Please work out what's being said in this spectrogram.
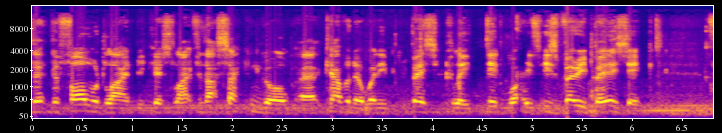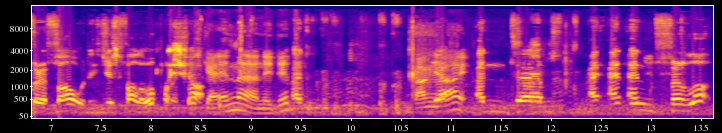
the the forward line because like for that second goal, uh, Kavanagh when he basically did what is, is very basic for a forward, is just follow up on a shot. Get in there, and he did. Bang Yeah, right. and, um, and and for a lot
